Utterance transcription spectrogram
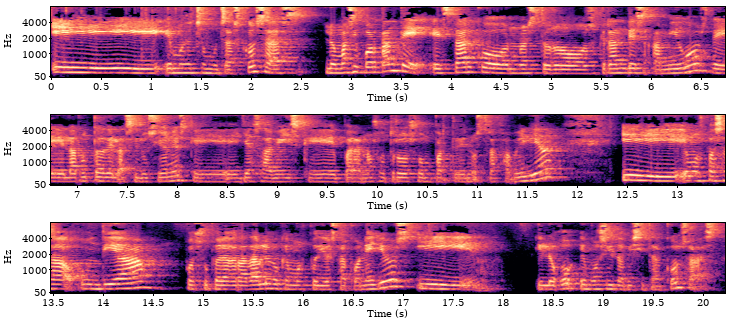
y hemos hecho muchas cosas. Lo más importante, estar con nuestros grandes amigos de la Ruta de las Ilusiones, que ya sabéis que para nosotros son parte de nuestra familia. Y hemos pasado un día pues súper agradable porque hemos podido estar con ellos y, y luego hemos ido a visitar cosas.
